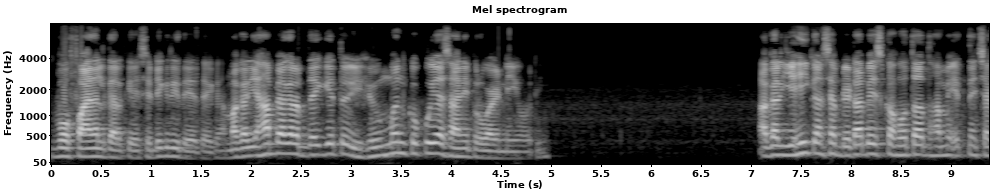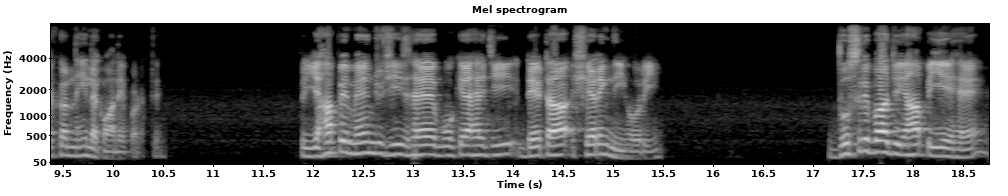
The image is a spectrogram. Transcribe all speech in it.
वो फाइनल करके इसे डिग्री दे देगा। मगर यहाँ पे अगर आप देखिए तो ह्यूमन को कोई आसानी प्रोवाइड नहीं हो रही। अगर यही कंसेप्ट डेटाबेस का होता तो हमें इतने चक्कर नहीं लगवाने पड़ते। तो यहाँ पे मेन जो चीज़ है, वो क्या है जी? डेटा शेयरिंग नहीं हो रही। दूसरी बात जो यहाँ पे ये है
